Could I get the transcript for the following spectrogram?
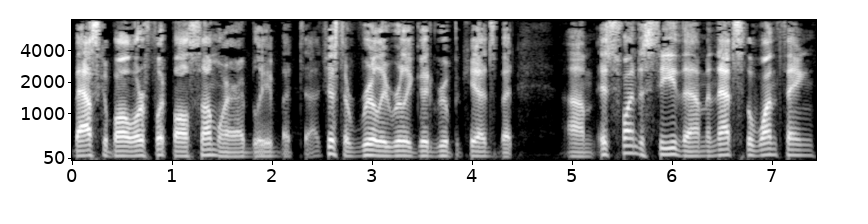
basketball or football somewhere, I believe, but, uh, just a really, really good group of kids. But, um, it's fun to see them. And that's the one thing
